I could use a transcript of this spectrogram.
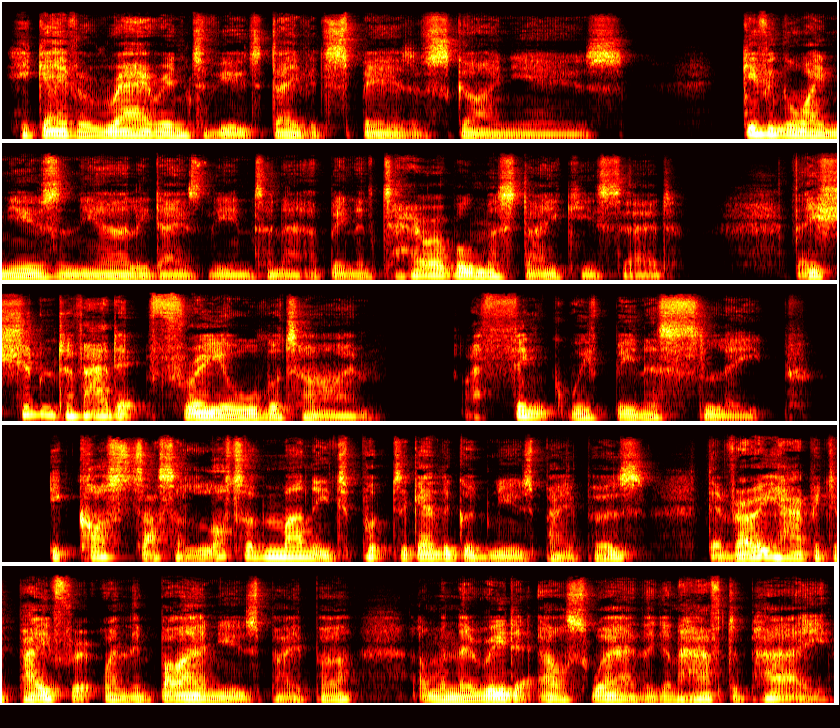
he gave a rare interview to David Speers of Sky News. Giving away news in the early days of the internet had been a terrible mistake, he said. They shouldn't have had it free all the time. I think we've been asleep. It costs us a lot of money to put together good newspapers. They're very happy to pay for it when they buy a newspaper, and when they read it elsewhere, they're going to have to pay.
